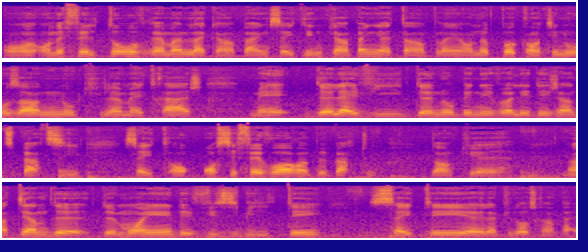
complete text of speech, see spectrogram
On, a fait le tour vraiment de la campagne. Ça a été une campagne à temps plein. On n'a pas compté nos heures ni nos kilométrages, mais de la vie de nos bénévoles et des gens du parti, ça été, on, s'est fait voir un peu partout. Donc, euh, en termes de, moyens, de visibilité, ça a été la plus grosse campagne.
